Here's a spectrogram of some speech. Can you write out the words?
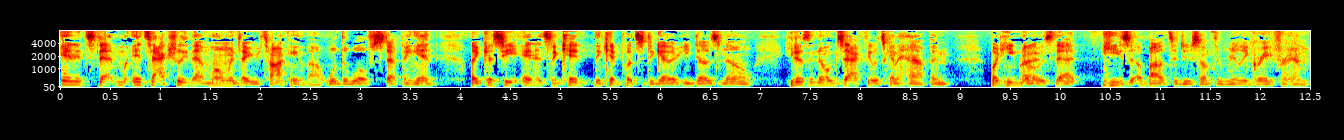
and it's that it's actually that moment that you're talking about with the wolf stepping in. Like because he and it's the kid the kid puts it together. He does know he doesn't know exactly what's going to happen but he knows that he's about to do something really great for him.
